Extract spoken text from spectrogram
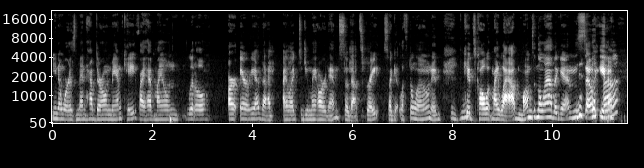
you know, whereas men have their own man cave, I have my own little art area that I like to do my art in. So that's great. So I get left alone, and Mhm. kids call it my lab. Mom's in the lab again. So, you know,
